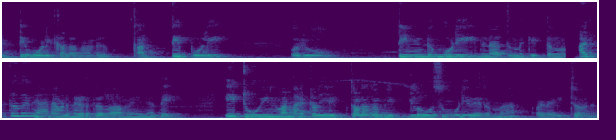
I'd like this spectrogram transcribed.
അടിപൊളി കളറാണ് അടിപൊളി ഒരു ടിൻഡും കൂടി ഇതിനകത്തു നിന്ന് കിട്ടുന്നു. അടുത്തത് ഞാൻ അവിടെ നിന്ന് എടുത്തതെന്ന് പറഞ്ഞു കഴിഞ്ഞാൽ ദേ ഈ ടു ഇൻ വൺ ആയിട്ടുള്ള ലിപ് കളറും ലിപ് ഗ്ലോസും കൂടി വരുന്ന ഒരു ഐറ്റമാണ്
